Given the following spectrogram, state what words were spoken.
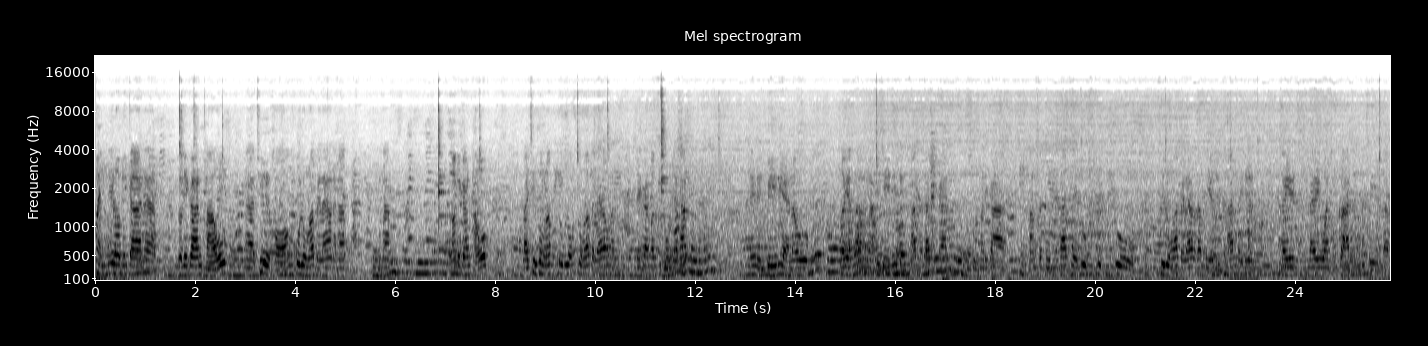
นี่เรามีการเรามีการเผาชื่อของผู้ลงรับไปแล้วนะครับนะครับ เรามีการเผารายชื่อผู้ลงรับผู้ลงผู้ลงรับไปแล้ว ในการบางสกุลนะครับ ในหนึ่งปีเนี่ยเราเรายังทำพิธีนี้หนึ่งครั้งนะครับในการสูตรมาริกาบางสกุลนะครับให้ผู้ผู้ผู้ที่ลงรับไปแล้วนะครับเรียนหนึ่งครั้งในเดือนในในวันสงกรานต์ของทุกปีนะครับ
